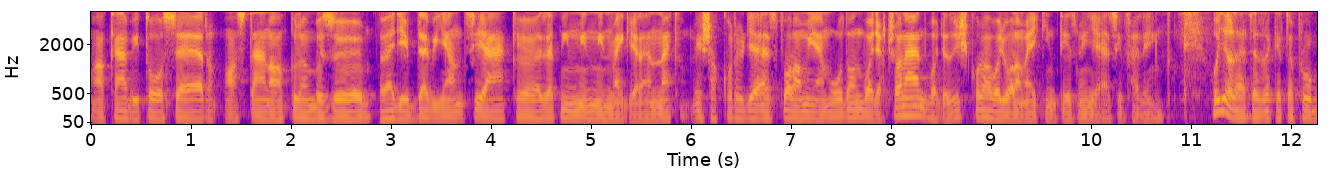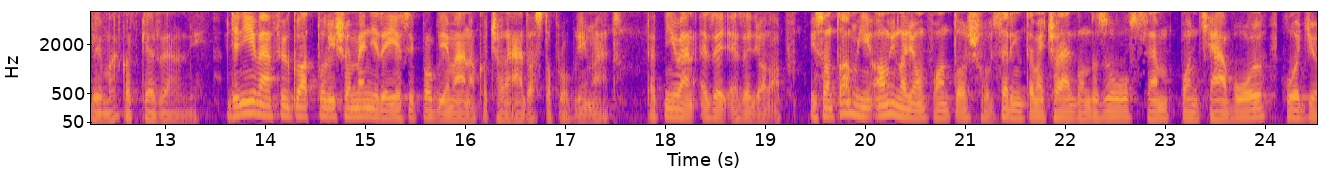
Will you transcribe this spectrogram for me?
a kábítószer, aztán a különböző egyéb devianciák, ezek mind-mind megjelennek, és akkor ugye ezt valamilyen módon vagy a család, vagy az iskola, vagy valamelyik intézmény jelzi felénk. Hogyan lehet ezeket a problémákat kezelni? Ugye nyilván függ attól is, hogy mennyire érzi problémának a család azt a problémát. Tehát nyilván ez egy, ez egy alap. Viszont ami, ami nagyon fontos, hogy szerintem egy családgondozó szempontjából, hogy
